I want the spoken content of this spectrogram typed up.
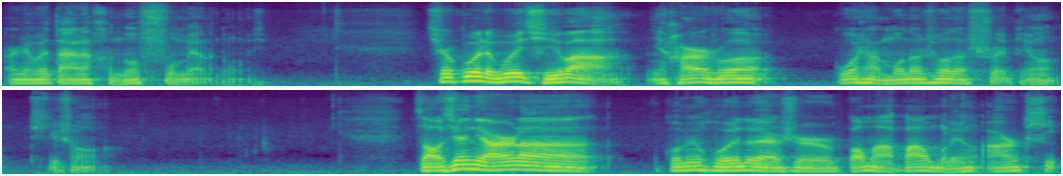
而且会带来很多负面的东西。其实归了归齐吧，你还是说国产摩托车的水平提升了。早些年呢，国民护卫队是宝马八五零 RT，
